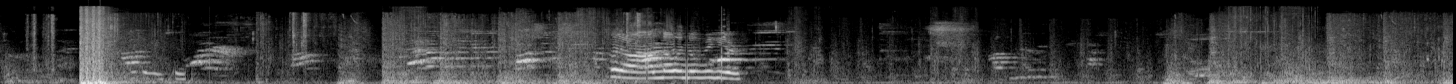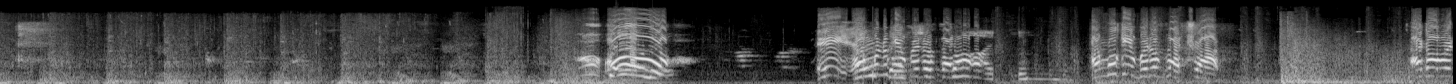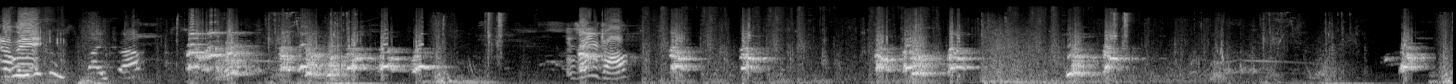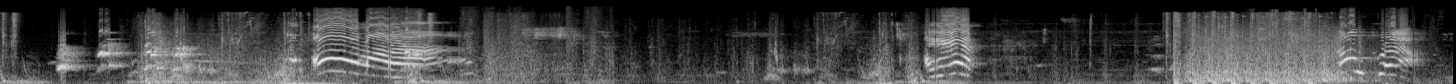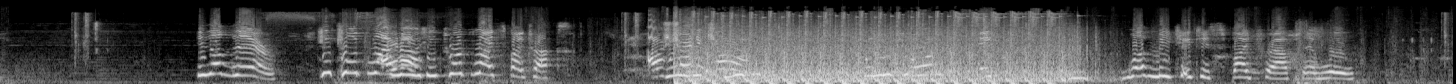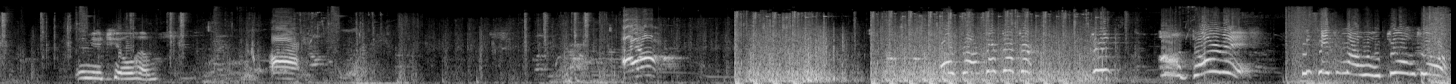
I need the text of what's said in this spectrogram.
hold on, I'm going over here. I'm gonna get rid of that trap. He took spy traps. I was trying to kill him. When you kill him, it, let me take his spy traps and will. When you kill him. Alright. I don't. Oh, God, God, God, God. Please. Oh, darn it. He's taking my loot. Kill him, kill him.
